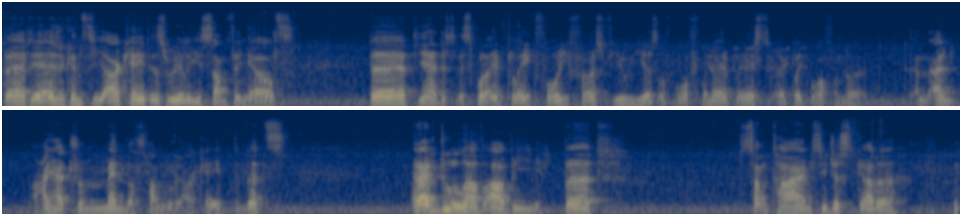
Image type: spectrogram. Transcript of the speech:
But yeah, as you can see, arcade is really something else. But yeah, this is what I played for the first few years of WoW when I, when I uh, played WoW on the, and, and I had tremendous fun with arcade. That's and I do love RB, but sometimes you just gotta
